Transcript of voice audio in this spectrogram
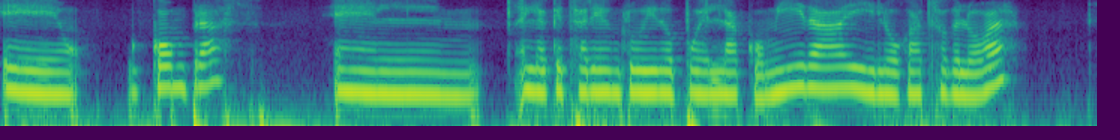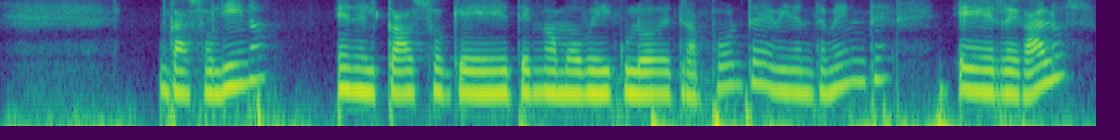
eh, compras en, en la que estaría incluido pues la comida y los gastos del hogar, gasolina, en el caso que tengamos vehículo de transporte, evidentemente, eh, regalos,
